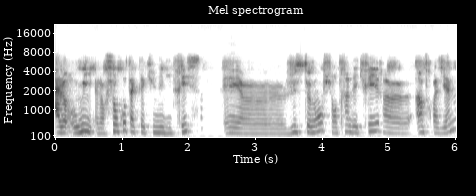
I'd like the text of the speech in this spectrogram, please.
Alors oui, alors je suis en contact avec une éditrice et justement je suis en train d'écrire un troisième.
